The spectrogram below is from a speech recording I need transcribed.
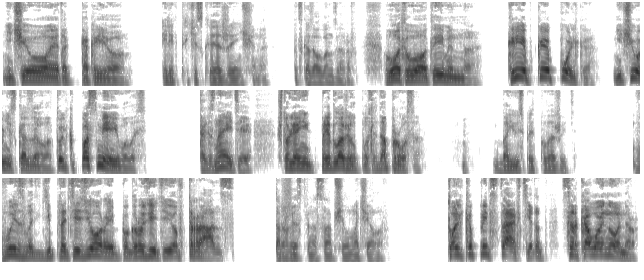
Ничего это, как ее... «Электрическая женщина», — подсказал Ванзаров. «Вот-вот, именно. Крепкая полька. Ничего не сказала, только посмеивалась. Так знаете, что Леонид предложил после допроса? Боюсь предположить. Вызвать гипнотизера и погрузить ее в транс, торжественно сообщил Мочалов. Только представьте этот цирковой номер.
